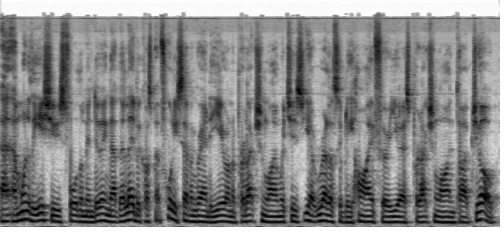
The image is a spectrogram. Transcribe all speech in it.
Uh, and one of the issues for them in doing that, their labor costs about 47 grand a year on a production line, which is yeah, relatively high for a US production line type job.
